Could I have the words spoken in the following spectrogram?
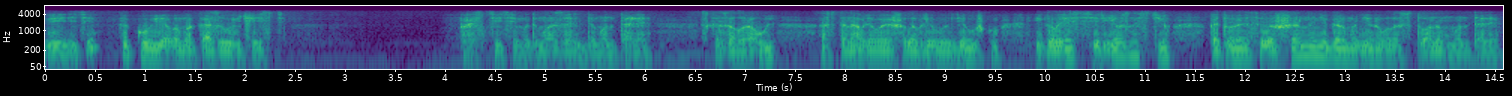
Видите, какую я вам оказываю честь? «Простите, мадемуазель де Монтале», — сказал Рауль, останавливая шаловливую девушку и говоря с серьезностью, которая совершенно не гармонировала с тоном Монтале.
